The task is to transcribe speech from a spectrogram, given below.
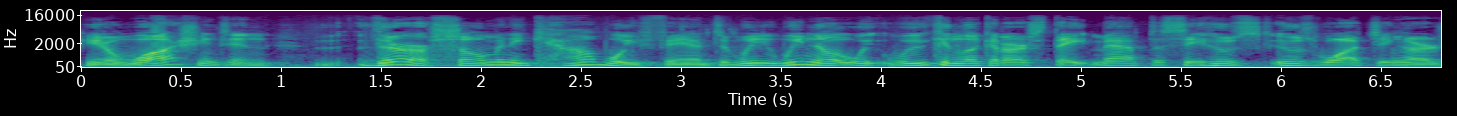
You know, Washington, there are so many Cowboy fans, and we, we know we, we can look at our state map to see who's who's watching our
